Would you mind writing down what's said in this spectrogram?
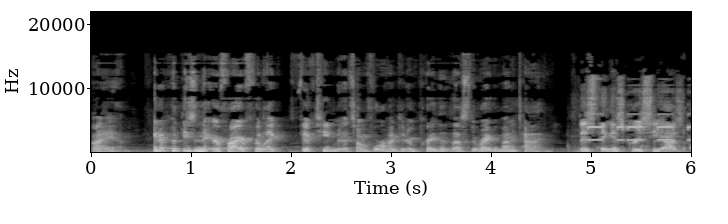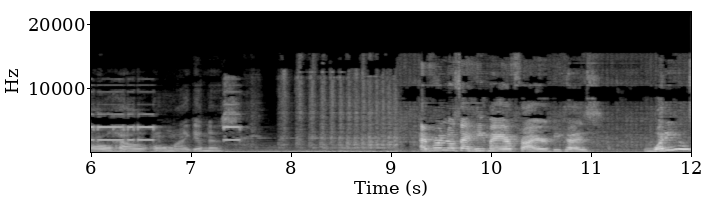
I am. I'm gonna put these in the air fryer for like 15 minutes on 400 and pray that that's the right amount of time. This thing is greasy as all hell. Oh my goodness. Everyone knows I hate my air fryer because what do you,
